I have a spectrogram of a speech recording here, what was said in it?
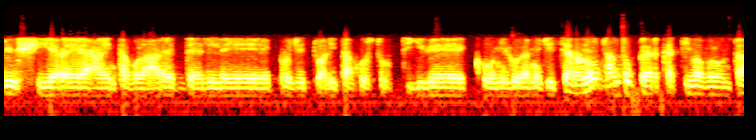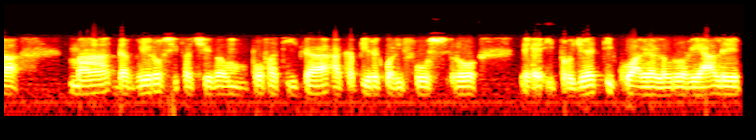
riuscire a intavolare delle progettualità costruttive con il governo egiziano, non tanto per cattiva volontà, ma davvero si faceva un po' fatica a capire quali fossero eh, i progetti, quale la loro reale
